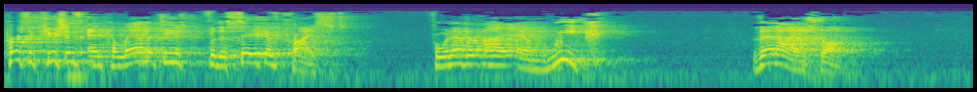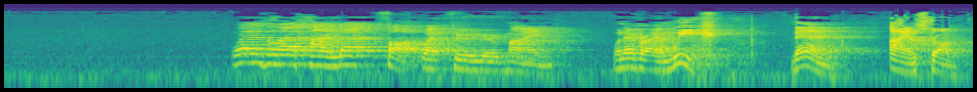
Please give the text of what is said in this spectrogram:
persecutions, and calamities for the sake of Christ. For whenever I am weak, then I am strong. When's the last time that thought went through your mind? Whenever I am weak, then I am strong.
